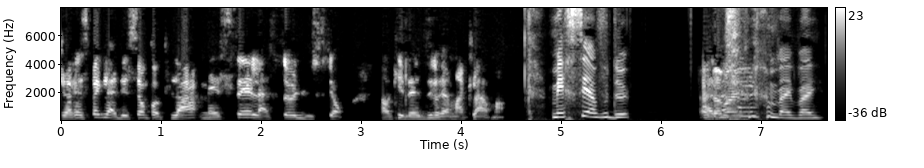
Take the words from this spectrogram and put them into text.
Je respecte la décision populaire, mais c'est la solution. Donc, il l'a dit vraiment clairement. Merci à vous deux. À, demain. bye bye.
